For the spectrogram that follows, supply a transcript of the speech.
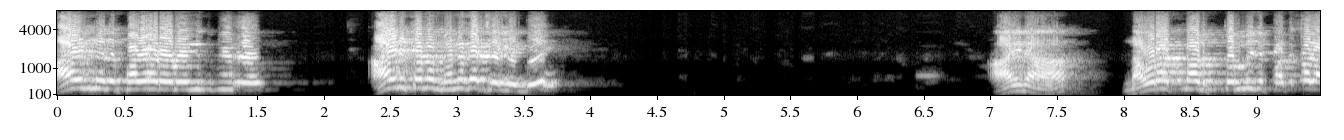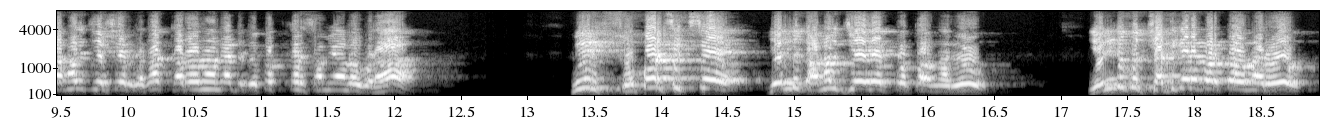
ఆయన మీద పోరాడారు ఎందుకు మీరు? ఆయన కన్నా మిన్నగా చేయండి. ఆయన నవరత్నాలు తొమ్మిది పథకాలు అమలు చేశారు కదా కరోనా లాంటి విపత్కర సమయంలో కూడా. మీరు సూపర్ సిక్స్ ఎందుకు అమలు చేయలేకపోతా ఉన్నారు? ఎందుకు చతికిల పడుతూ ఉన్నారు?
